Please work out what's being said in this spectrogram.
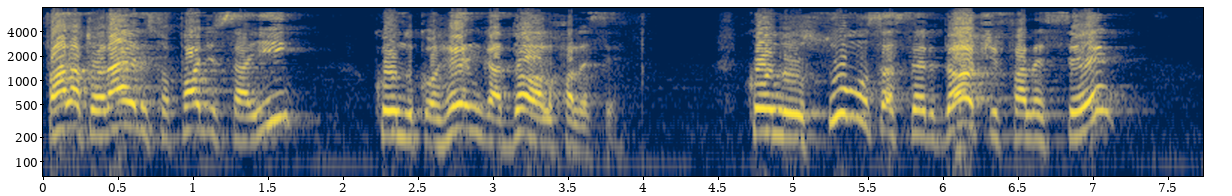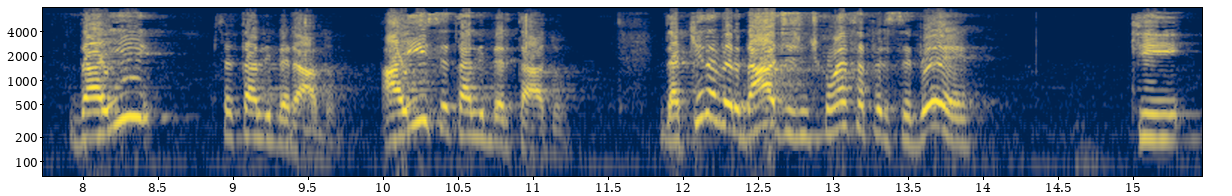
Fala a Torá, ele só pode sair quando o Kohen Gadol falecer. Quando o sumo sacerdote falecer, daí você está liberado. Aí você está libertado. Daqui, na verdade, a gente começa a perceber que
